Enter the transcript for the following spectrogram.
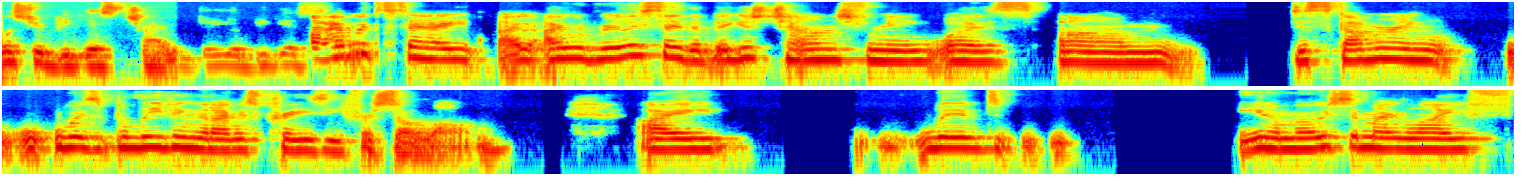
What's your biggest challenge or your biggest? I would say, I, I would really say the biggest challenge for me was um, discovering, was believing that I was crazy for so long. I lived, you know, most of my life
